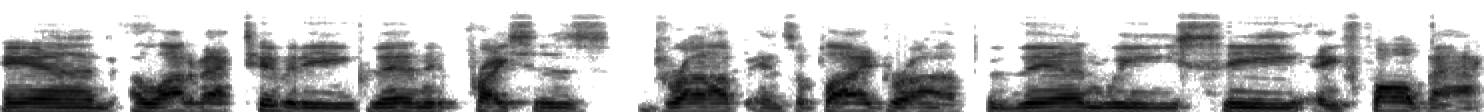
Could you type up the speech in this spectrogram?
and a lot of activity. Then if prices drop and supply drop, then we see a fallback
